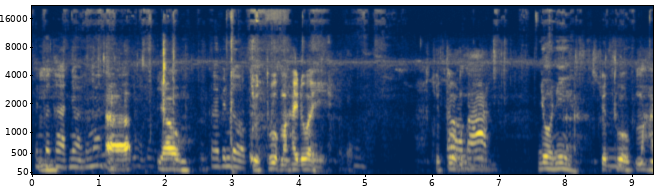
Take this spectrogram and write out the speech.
เป็นประธานย่อยลงมาเอ่อยาวกลายเป็นดอกจุดทูบมาให้ด้วย จุดทูบปลาโยนี่จุดทูบมาให้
